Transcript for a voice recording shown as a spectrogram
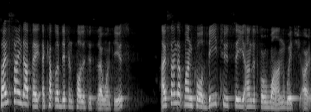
So I've signed up a, a couple of different policies that I want to use. I've signed up one called B2C underscore one, which are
